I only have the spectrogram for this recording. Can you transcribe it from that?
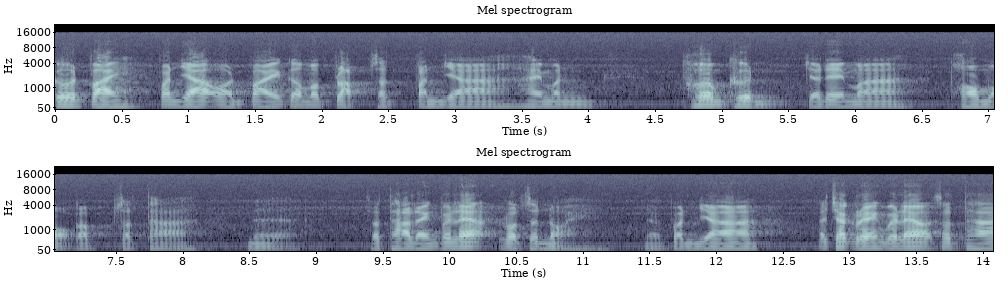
เกินไปปัญญาอ่อนไปก็มาปรับปัญญาให้มันเพิ่มขึ้น จะได้มาพอเหมาะกับศรัทธาเนี่ยศรัทธาแรงไปแล้วลดสัหน่อยเนี่ยปัญญาถ้าชักแรงไปแล้วศรัทธา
